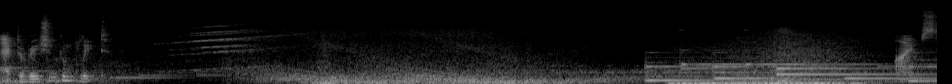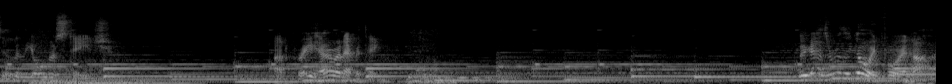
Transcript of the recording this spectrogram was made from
Activation complete. I'm still in the older stage. Got gray hair and everything. You guys are really going for it, huh?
